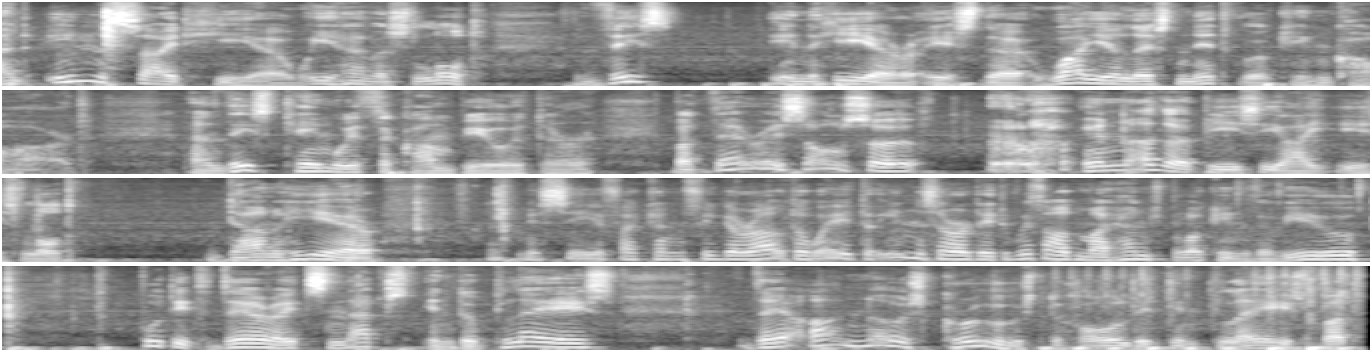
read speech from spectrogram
And inside here we have a slot. This in here is the wireless networking card. And this came with the computer. But there is also another PCIe slot down here. Let me see if I can figure out a way to insert it without my hands blocking the view. Put it there it snaps into place there are no screws to hold it in place but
